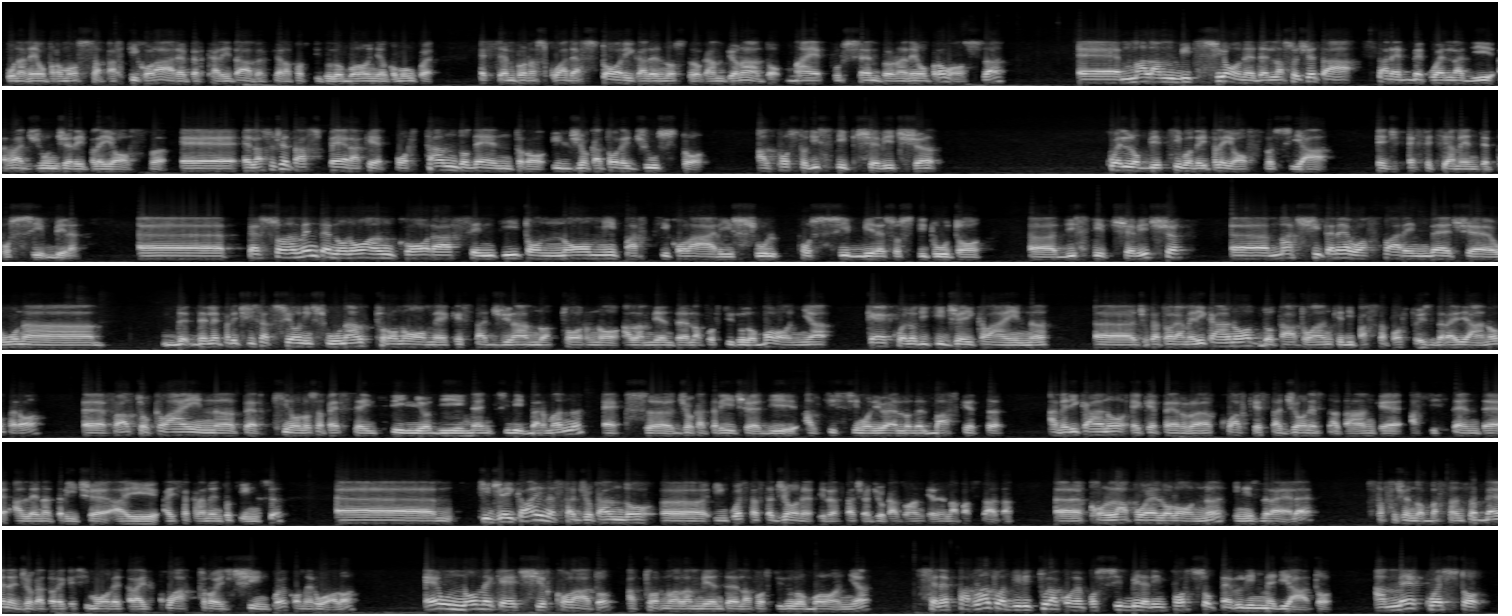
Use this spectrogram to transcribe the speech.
una neopromossa particolare per carità, perché la Fortitudo Bologna comunque è sempre una squadra storica del nostro campionato, ma è pur sempre una neopromossa, eh, ma l'ambizione della società sarebbe quella di raggiungere i playoff e, e la società spera che portando dentro il giocatore giusto al posto di Stipcevic quell'obiettivo dei playoff sia effettivamente possibile. Eh, personalmente non ho ancora sentito nomi particolari sul possibile sostituto eh, di Stipcevic, eh, ma ci tenevo a fare invece una, de- delle precisazioni su un altro nome che sta girando attorno all'ambiente della Fortitudo Bologna, che è quello di TJ Klein, eh, giocatore americano, dotato anche di passaporto israeliano però, eh, fra l'altro Klein, per chi non lo sapesse, è il figlio di Nancy Lieberman, ex giocatrice di altissimo livello del basket americano e che per qualche stagione è stata anche assistente allenatrice ai, ai Sacramento Kings. Eh, TJ Klein sta giocando eh, in questa stagione, in realtà ci ha giocato anche nella passata, eh, con l'Apoel Olon in Israele sta facendo abbastanza bene, giocatore che si muove tra il 4 e il 5 come ruolo. È un nome che è circolato attorno all'ambiente della Fortitudo Bologna. Se ne è parlato addirittura come possibile rinforzo per l'immediato. A me questo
